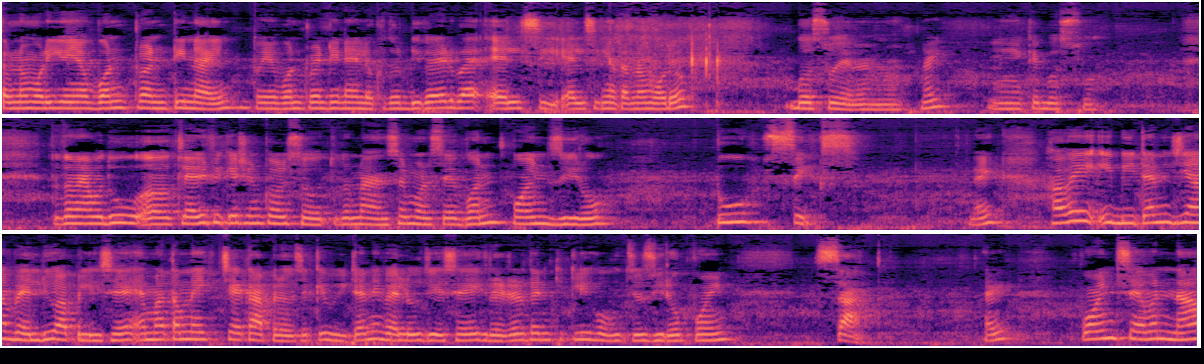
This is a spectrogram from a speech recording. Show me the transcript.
તમને મળી ગયો અહીંયા વન ટ્વેન્ટી નાઇન તો અહીંયા વન ટ્વેન્ટી નાઇન લખ્યું હતું ડિવાઈડ બાય એલસી એલસી અહીંયા તમને મળ્યો બસો એમએમનો રાઈટ અહીંયા કે બસો. તો તમે આ બધું ક્લેરિફિકેશન કરશો તો તમને આન્સર મળશે one point zero two six right હવે એ બીટાની જે આ વેલ્યુ આપેલી છે, એમાં તમને એક ચેક આપેલો છે કે બીટાની વેલ્યુ જે છે એ ગ્રેટર દેન કેટલી હોવી જોઈએ? ઝીરો પોઈન્ટ સાત. રાઈટ પોઈન્ટ સેવન ના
